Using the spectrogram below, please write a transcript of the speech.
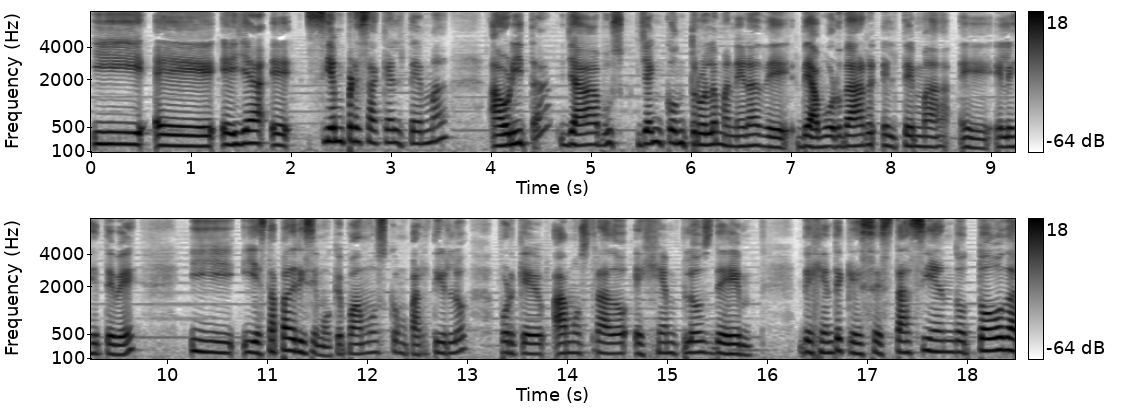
Y eh, ella eh, siempre saca el tema ahorita ya, ya encontró la manera de, abordar el tema LGTB y, está padrísimo que podamos compartirlo porque ha mostrado ejemplos de, gente que se está haciendo todo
